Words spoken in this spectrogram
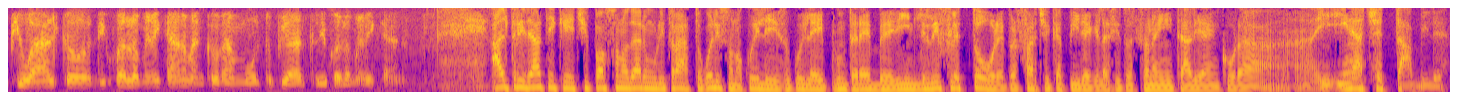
più alto di quello americano, ma ancora molto più alto di quello americano. Altri dati che ci possono dare un ritratto, quali sono quelli su cui lei punterebbe il riflettore per farci capire che la situazione in Italia è ancora inaccettabile?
